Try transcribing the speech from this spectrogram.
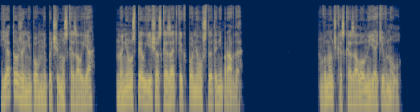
«Я тоже не помню, почему», — сказал я, но не успел еще сказать, как понял, что это неправда. «Внучка», — сказал он, и я кивнул.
